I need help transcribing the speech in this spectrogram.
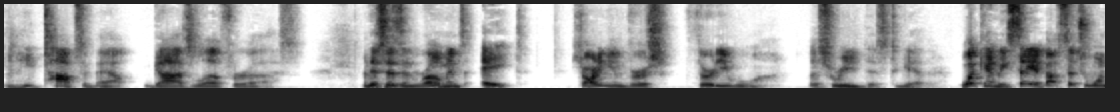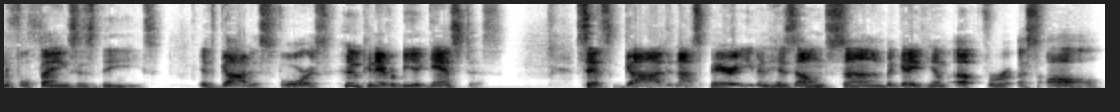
and he talks about God's love for us. And this is in Romans 8, starting in verse 31. Let's read this together. What can we say about such wonderful things as these? If God is for us, who can ever be against us? Since God did not spare even his own son, but gave him up for us all,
